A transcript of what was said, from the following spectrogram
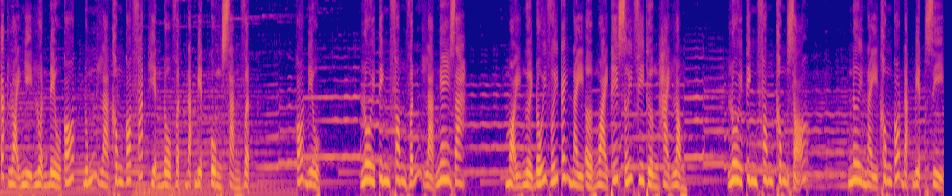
Các loại nghị luận đều có, Đúng là không có phát hiện đồ vật đặc biệt cùng sản vật. Có điều, Lôi tinh phong vẫn là nghe ra. Mọi người đối với cái này ở ngoài thế giới phi thường hài lòng. Lôi tinh phong không rõ. Nơi này không có đặc biệt gì.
